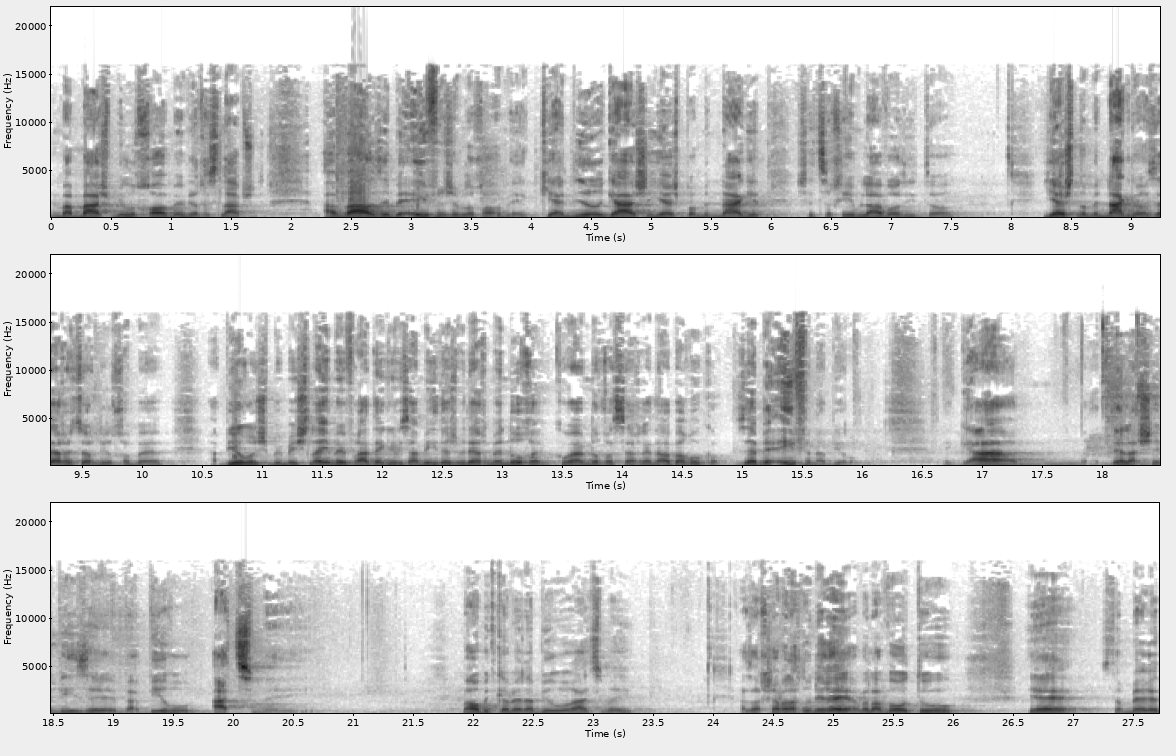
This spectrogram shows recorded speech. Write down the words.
ממש מלחומה וחסלפשות. אבל זה באיפן של מלחמה, כי אני נרגש שיש פה מנגד שצריכים לעבוד איתו. יש לו מנגד וחסך שצריך ללחום בהם. הבירו שבמשלעים בפרט הגליל וסע מקדוש בדרך מנוחה, כמו מנוחה שכל על ברוקו. זה באיפן הבירו. וגם ההבדל השני זה בבירו עצמי. מה הוא מתכוון הבירו עצמי? אז עכשיו אנחנו נראה, אבל אבות הוא, yeah, זאת אומרת,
